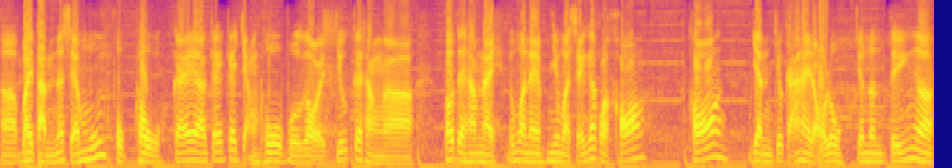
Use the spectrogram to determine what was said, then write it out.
à, uh, tành nó sẽ muốn phục thù cái à, cái cái trận thua vừa rồi trước cái thằng uh, Tottenham này đúng không anh em? Nhưng mà sẽ rất là khó khó dành cho cả hai đội luôn. Cho nên tiếng uh,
